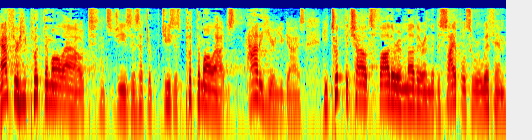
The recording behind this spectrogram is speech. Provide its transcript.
After he put them all out, that's Jesus, after Jesus put them all out, just out of here, you guys, he took the child's father and mother and the disciples who were with him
